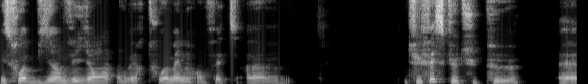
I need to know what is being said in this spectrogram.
Et sois bienveillant envers toi-même, en fait. Euh, tu fais ce que tu peux. Euh,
